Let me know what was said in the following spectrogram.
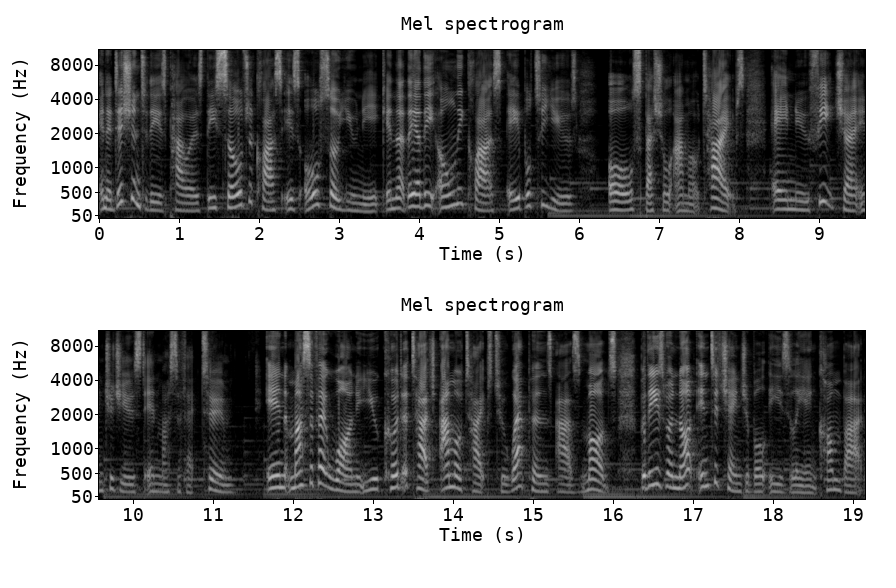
In addition to these powers, the soldier class is also unique in that they are the only class able to use all special ammo types, a new feature introduced in Mass Effect 2. In Mass Effect 1, you could attach ammo types to weapons as mods, but these were not interchangeable easily in combat.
